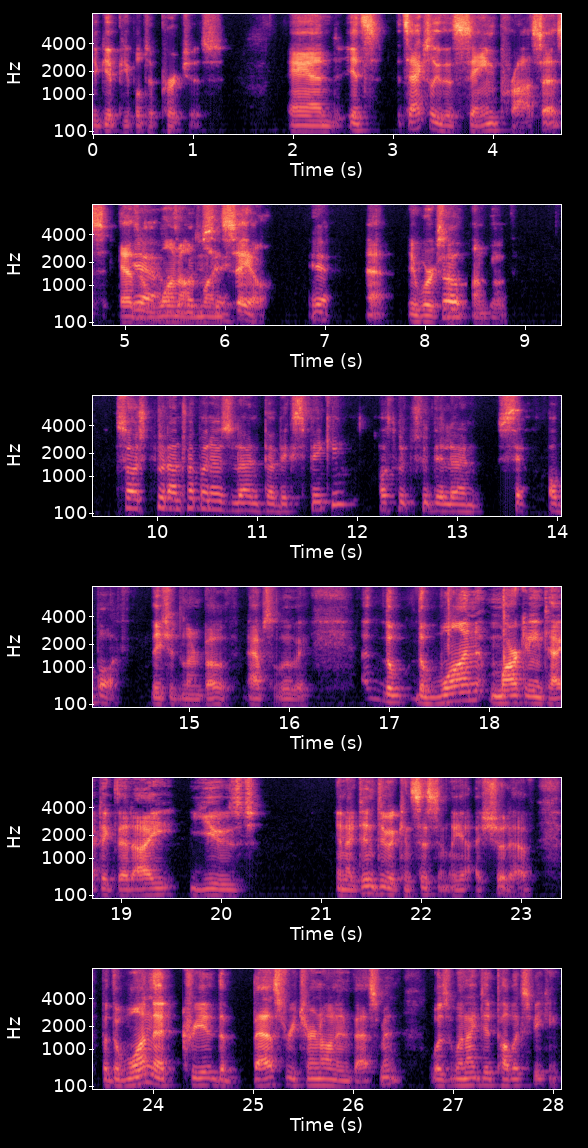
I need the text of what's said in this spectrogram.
to get people to purchase. And it's it's actually the same process as yeah, a one-on-one sale. Yeah. yeah. It works so, on, on both. So should entrepreneurs learn public speaking or should they learn sales or both? They should learn both. Absolutely the the one marketing tactic that I used, and I didn't do it consistently, I should have, but the one that created the best return on investment was when I did public speaking.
